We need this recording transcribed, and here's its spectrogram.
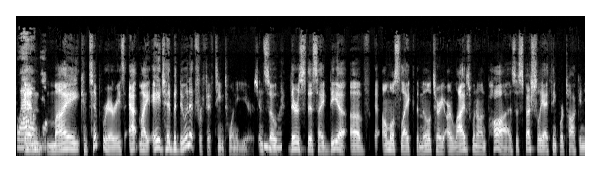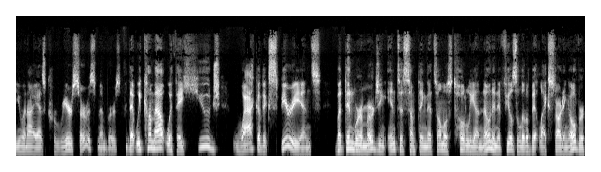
wow, and yeah. my contemporaries at my age had been doing it for 15 20 years and so mm-hmm. there's this idea of eh, almost like the military our lives went on pause especially i think we're talking you and i as career service members that we come out with a huge whack of experience but then we're emerging into something that's almost totally unknown and it feels a little bit like starting over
